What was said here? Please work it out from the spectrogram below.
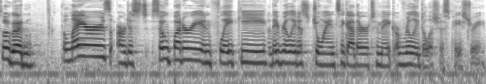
So good. The layers are just so buttery and flaky. They really just join together to make a really delicious pastry.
